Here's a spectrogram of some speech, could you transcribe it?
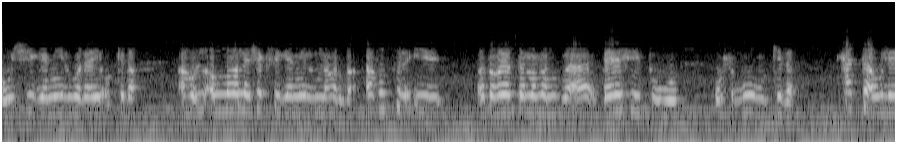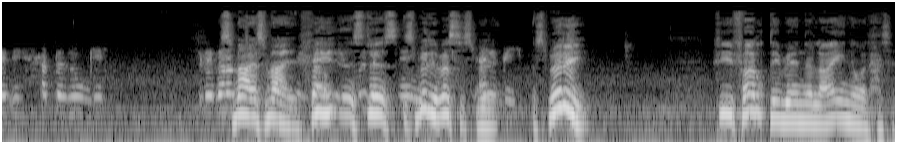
وشي جميل ورايق وكده أقول الله أنا شكلي جميل النهاردة. أبص ألاقيه اتغير تماما بقى باهت. وحبوب وكده. حتى أولادي حتى زوجي. اسمعي اسمعي. في اصبري بس اصبري. اصبري. في فرق بين العين والحسد.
